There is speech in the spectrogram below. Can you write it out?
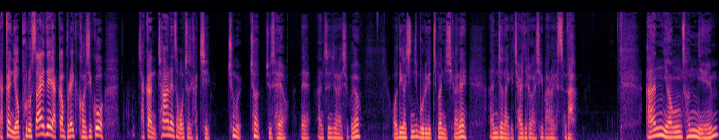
약간 옆으로 사이드에 약간 브레이크 거시고 잠깐 차 안에서 멈춰서 같이 춤을 춰주세요. 네, 안전운전 하시고요. 어디 가신지 모르겠지만 이 시간에 안전하게 잘 들어가시기 바라겠습니다. 안영선님,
